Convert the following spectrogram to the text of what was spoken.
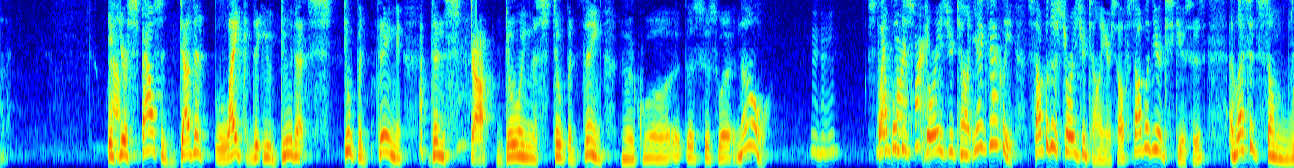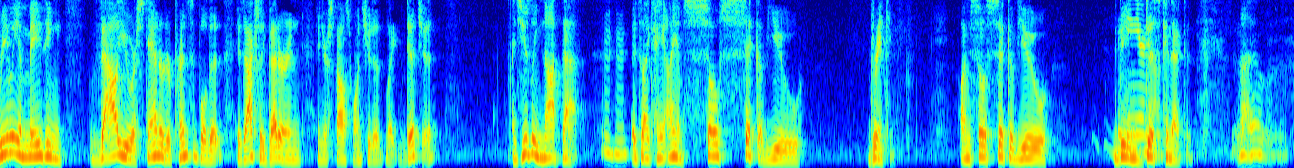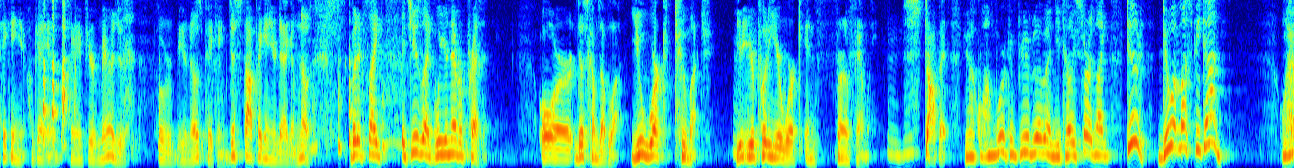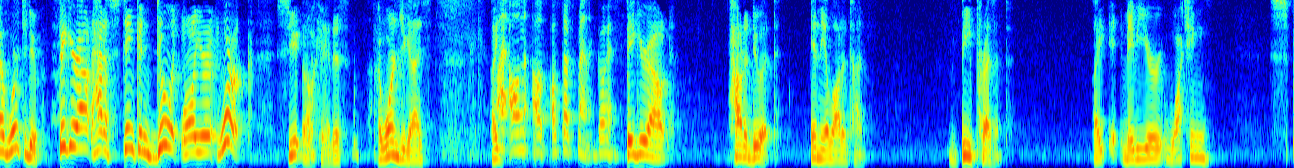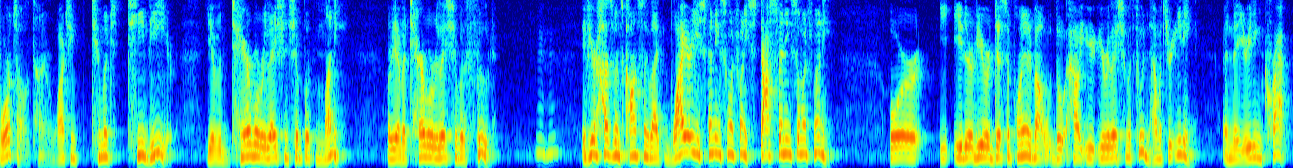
If your spouse doesn't like that you do that stupid thing, then stop doing the stupid thing. You're like, well, that's just what. No. Mm-hmm. Stop. What's with the important? stories you're telling. Yeah, exactly. Stop with the stories you're telling yourself. Stop with your excuses. Unless it's some really amazing value or standard or principle that is actually better and, and your spouse wants you to like ditch it. It's usually not that. Mm-hmm. It's like, hey, I am so sick of you drinking. I'm so sick of you being disconnected. Not picking, it. okay. I mean, if your marriage is over your nose picking, just stop picking your daggum nose. But it's like, it's usually like, well, you're never present. Or this comes up a lot. You work too much. You, mm-hmm. you're putting your work in front of family. Mm-hmm. Stop it. You're like, well, I'm working for you, blah, blah. And you tell these stories. I'm like, dude, do what must be done. Well, I have work to do. Figure out how to stink and do it while you're at work. See, okay, this, I warned you guys. Like, I'll, I'll, I'll stop smiling. Go ahead. figure out how to do it in the allotted time. Be present. Like maybe you're watching sports all the time, or watching too much TV, or you have a terrible relationship with money, or you have a terrible relationship with food. Mm-hmm. If your husband's constantly like, Why are you spending so much money? Stop spending so much money. Or either of you are disappointed about the, how your, your relationship with food and how much you're eating, and that you're eating crap.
